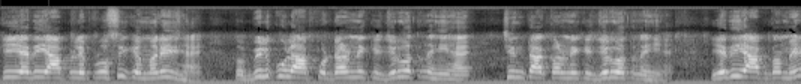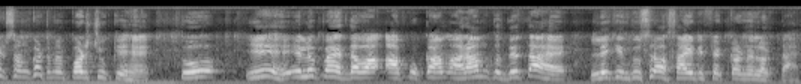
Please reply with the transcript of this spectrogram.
कि यदि आप लेप्रोसी के मरीज़ हैं तो बिल्कुल आपको डरने की ज़रूरत नहीं है, चिंता करने की ज़रूरत नहीं है। यदि आप गंभीर संकट में पड़ चुके हैं तो ये एलोपैथ दवा आपको काम आराम तो देता है, लेकिन दूसरा साइड इफ़ेक्ट करने लगता है।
